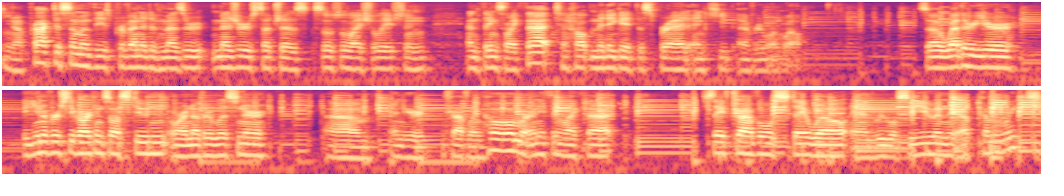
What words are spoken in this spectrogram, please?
you know, practice some of these preventative measure, measures such as social isolation and things like that to help mitigate the spread and keep everyone well. So whether you're a University of Arkansas student or another listener, um, and you're traveling home or anything like that, safe travels, stay well, and we will see you in the upcoming weeks.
